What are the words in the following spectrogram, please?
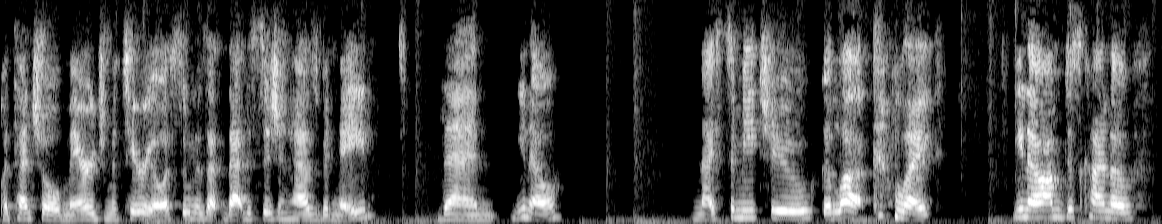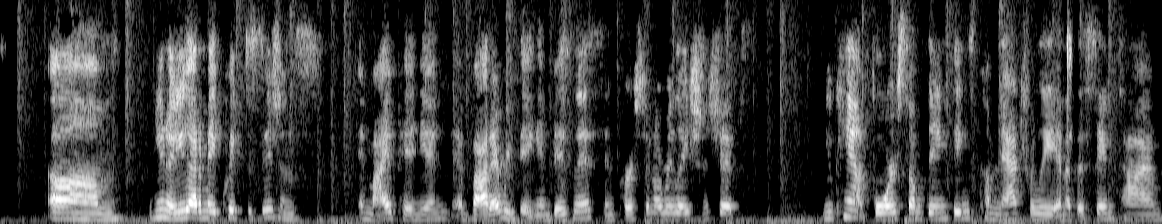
potential marriage material as soon as that, that decision has been made then you know nice to meet you good luck like you know i'm just kind of um, you know, you got to make quick decisions, in my opinion, about everything in business and personal relationships. You can't force something, things come naturally. And at the same time,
